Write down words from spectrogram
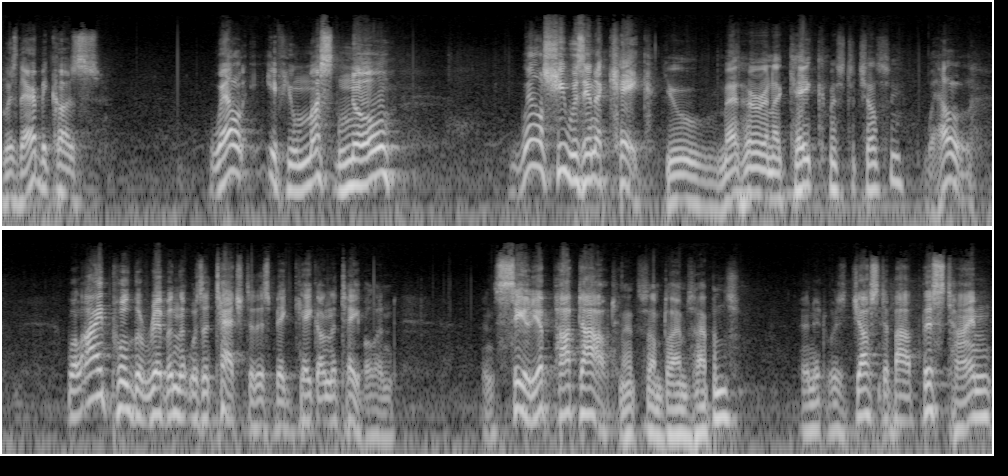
was there because, well, if you must know, well, she was in a cake. You met her in a cake, Mr. Chelsea? Well, well, I pulled the ribbon that was attached to this big cake on the table, and and Celia popped out. That sometimes happens. And it was just about this time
